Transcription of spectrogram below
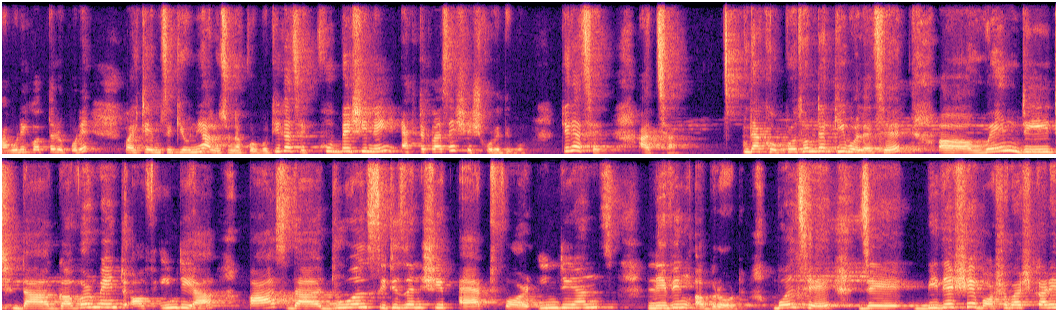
নাগরিকত্বের উপরে কয়েকটি এমসিকিউ নিয়ে আলোচনা করব, ঠিক আছে? খুব বেশি নেই, একটা ক্লাসে শেষ করে দিব, ঠিক আছে? আচ্ছা দেখো, প্রথমটা কি বলেছে? When did the government of India pass the dual citizenship act for Indians living abroad বলছে যে বিদেশে বসবাসকারী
